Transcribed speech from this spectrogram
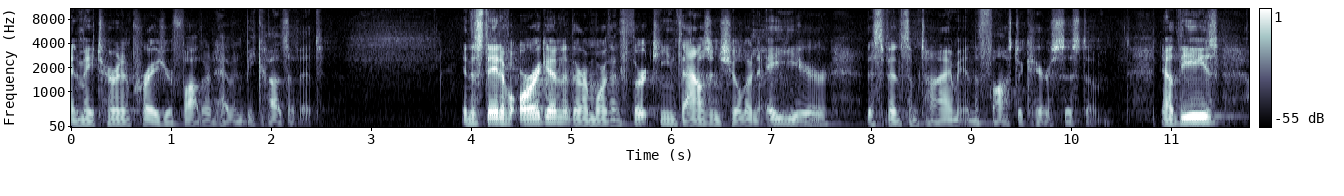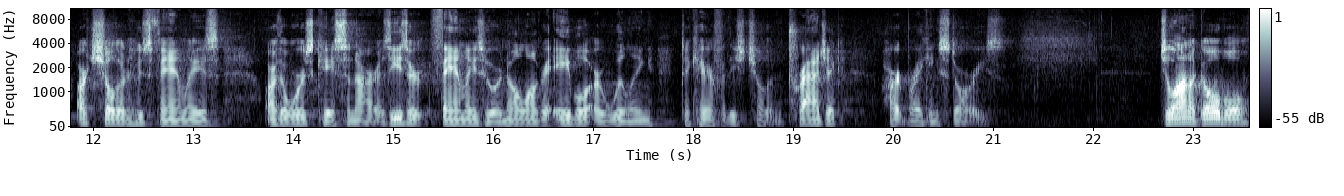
and may turn and praise your Father in heaven because of it. In the state of Oregon, there are more than 13,000 children a year that spend some time in the foster care system. Now, these are children whose families are the worst case scenarios. These are families who are no longer able or willing to care for these children. Tragic, heartbreaking stories. Jillana Goble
